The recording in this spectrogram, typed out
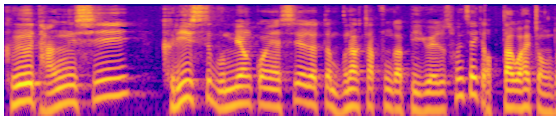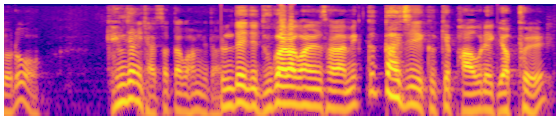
그 당시 그리스 문명권에 쓰여졌던 문학 작품과 비교해도 손색이 없다고 할 정도로 굉장히 잘 썼다고 합니다. 그런데 이제 누가라고 하는 사람이 끝까지 그렇게 바울의 옆을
